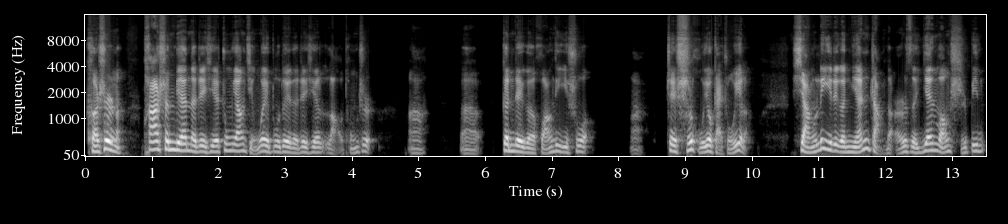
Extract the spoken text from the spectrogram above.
可是呢，他身边的这些中央警卫部队的这些老同志啊，呃，跟这个皇帝一说，啊，这石虎又改主意了，想立这个年长的儿子燕王石斌，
